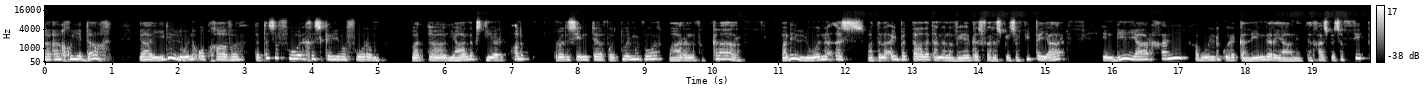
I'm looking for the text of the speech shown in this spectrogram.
Uh goeiedag. Ja, hierdie loone opgawe, dit is 'n voorgeskrewe vorm wat uh jaarliks deur alle produsente voltooi moet word waar hulle verklaar wat die loone is wat hulle uitbetaal het aan hulle werkers vir 'n spesifieke jaar. En die jaar gaan nie gewoonlik oor 'n kalenderjaar nie. Dit gaan spesifiek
